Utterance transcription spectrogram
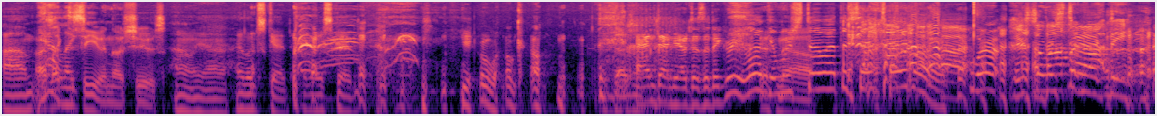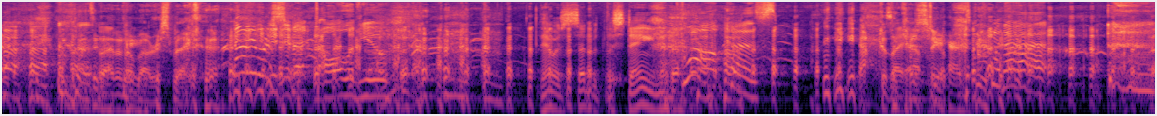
um, I'd yeah, like, to see you in those shoes. Oh yeah, it looks good. It looks good. You're welcome. And Danielle doesn't agree. Look, and we're still at the same table. We're There's still about to not be. I don't know about respect I respect all of you. That was said with disdain. Well, because because I have to. Yeah,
